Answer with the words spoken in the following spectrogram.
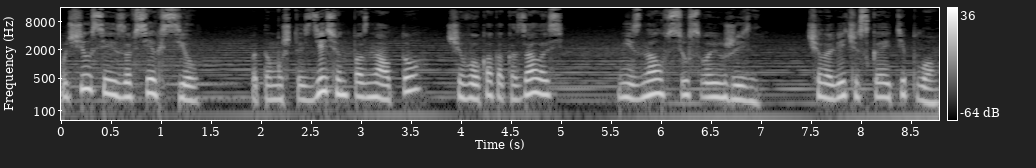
учился изо всех сил, потому что здесь он познал то, чего, как оказалось, не знал всю свою жизнь – человеческое тепло.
